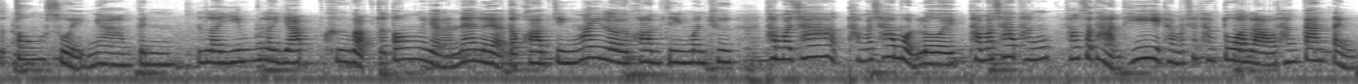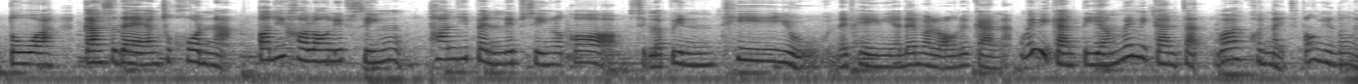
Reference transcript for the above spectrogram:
จะต้องสวยงามเป็นระยิ้มระยับคือแบบจะต้องอย่างนั้นแน่เลยอะแต่ความจริงไม่เลยความจริงมันคือธรรมชาติ ธรรมชาติหมดเลย ธรรมชาติทั้งทั้งสถานที่ธรรมชาติทั้งตัวเราทั้งการแต่งตัว การแสดงทุกคนอะตอนที่เขาลองลิปซิงค์ท่อนที่เป็นลิปซิงค์แล้วก็ศิลปินที่อยู่ในเพลงนี้ได้มาร้องด้วยกันอะไม่มีการเตรียมไม่มีการจัดว่าคนไหนจะต้องยืนตรงไหน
